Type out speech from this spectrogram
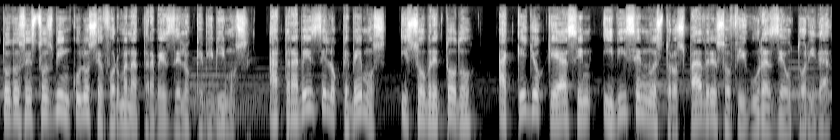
Todos estos vínculos se forman a través de lo que vivimos, a través de lo que vemos y sobre todo aquello que hacen y dicen nuestros padres o figuras de autoridad.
